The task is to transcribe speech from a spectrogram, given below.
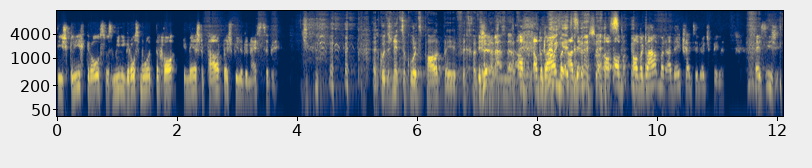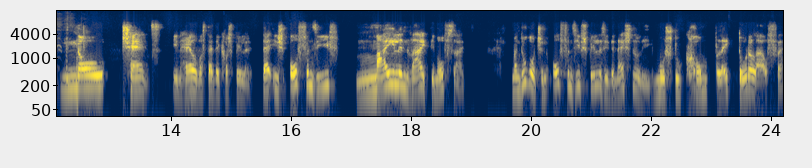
die ist gleich groß, was meine Großmutter kann im ersten Powerplay spielen beim SCB. gut, das ist nicht so gutes Powerplay. Vielleicht ist, aber, aber glaub mir, an dem, aber, aber glaub mir, an dem können sie nicht spielen. Es ist no chance in hell, was der, kann spielen kann. Der ist offensiv meilenweit im Offside. Wenn du willst, ein Offensivspieler in der National League, musst du komplett durchlaufen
